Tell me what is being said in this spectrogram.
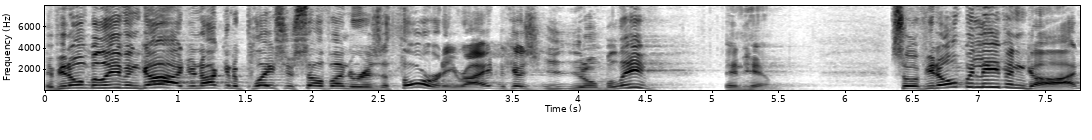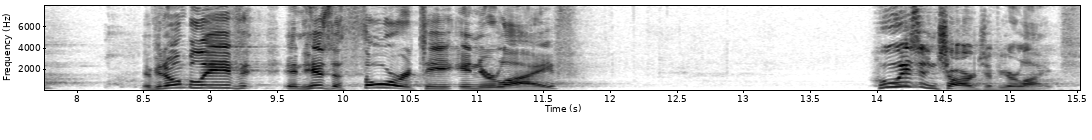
If you don't believe in God, you're not going to place yourself under His authority, right? Because you don't believe in Him. So if you don't believe in God, if you don't believe in His authority in your life, who is in charge of your life?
